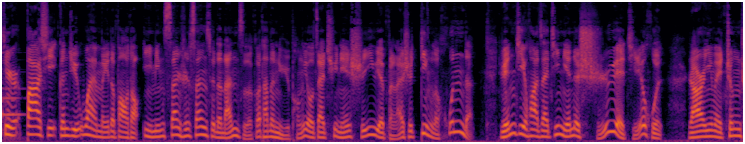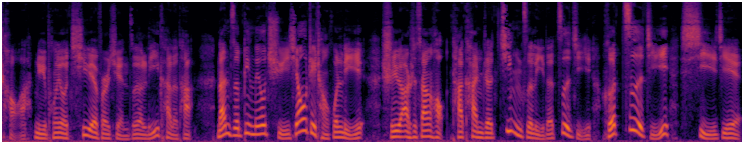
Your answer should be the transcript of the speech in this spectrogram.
近日，巴西根据外媒的报道，一名三十三岁的男子和他的女朋友在去年十一月本来是订了婚的，原计划在今年的十月结婚。然而因为争吵啊，女朋友七月份选择离开了他。男子并没有取消这场婚礼。十月二十三号，他看着镜子里的自己和自己喜结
